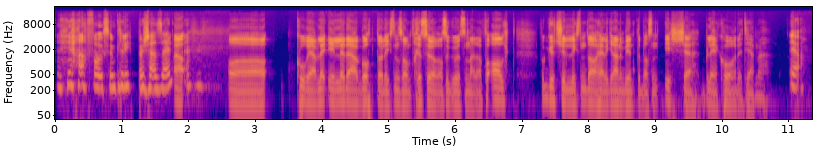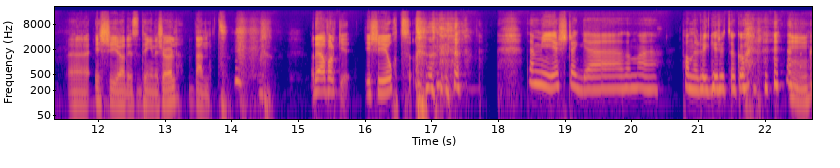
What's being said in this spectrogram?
Ja, folk som klipper seg selv. Ja. Og hvor jævlig ille det har gått, og liksom sånn frisører som går ut sånn der. For alt, for guds skyld, liksom da hele greiene begynte, bare sånn Ikke blek håret ditt hjemme. Ja. Eh, ikke gjør disse tingene sjøl. Vent. og det har folk ikke gjort. Det er mye stygge sånne pannelugger ute og går. Mm.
